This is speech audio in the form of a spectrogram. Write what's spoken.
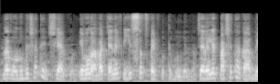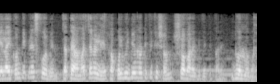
আপনার বন্ধুদের সাথে শেয়ার করুন, এবং আমার চ্যানেলটি সাবস্ক্রাইব করতে ভুলবেন না। চ্যানেলের পাশে থাকা বেল আইকনটি প্রেস করবেন, যাতে আমার চ্যানেলের সকল ভিডিও নোটিফিকেশন সবার আগে পেতে পারেন। ধন্যবাদ।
